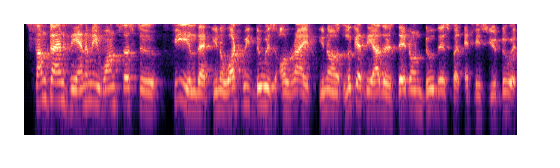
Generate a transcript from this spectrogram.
Sometimes the enemy wants us to feel that, you know, what we do is all right. You know, look at the others. They don't do this, but at least you do it.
